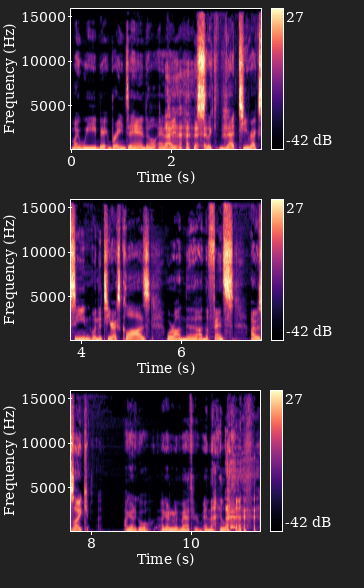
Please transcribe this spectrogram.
my wee ba- brain to handle, and I like that T Rex scene when the T Rex claws were on the on the fence. I was like, I gotta go. I gotta go to the bathroom, and I left.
